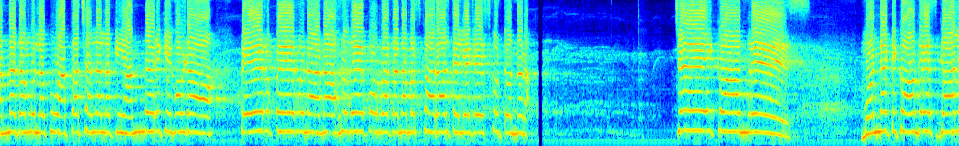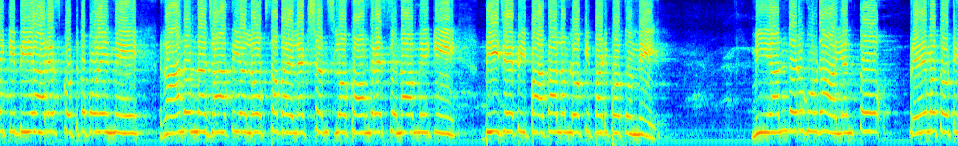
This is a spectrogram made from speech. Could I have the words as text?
అన్నదమ్ములకు అక్క చెల్లెలకి అందరికీ కూడా పేరు పేరున నా హృదయపూర్వక నమస్కారాలు తెలియజేసుకుంటున్నా జై కాంగ్రెస్! మొన్నటి కాంగ్రెస్ గాలికి బీఆర్ఎస్ కొట్టుకుపోయింది. రానున్న జాతీయ లోక్సభ ఎలక్షన్స్లో కాంగ్రెస్ సునామీకి బీజేపీ పాతాళంలోకి పడిపోతుంది. మీ అందరూ కూడా ఎంతో ప్రేమతోటి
